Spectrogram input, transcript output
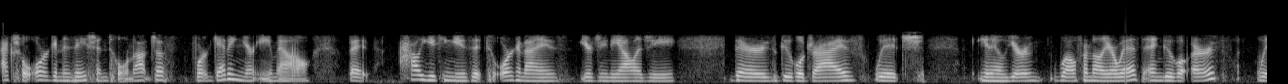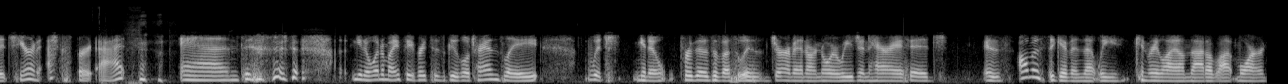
actual organization tool, not just for getting your email, but how you can use it to organize your genealogy there's Google Drive, which you know you're well familiar with, and Google Earth, which you're an expert at. and you know, one of my favorites is Google Translate, which you know, for those of us with German or Norwegian heritage, is almost a given that we can rely on that a lot more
